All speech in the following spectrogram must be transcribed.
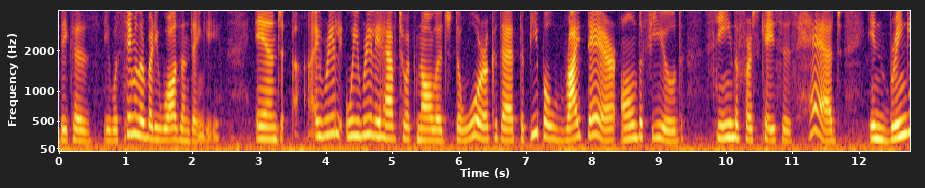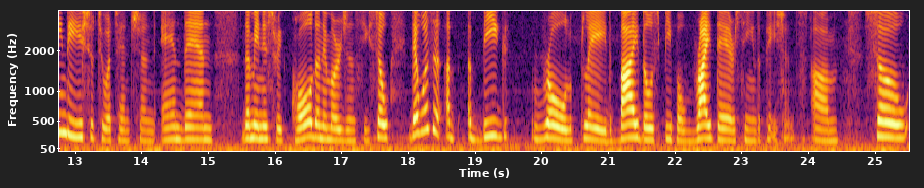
because it was similar but it wasn't dengue. And I really we really have to acknowledge the work that the people right there on the field seeing the first cases had in bringing the issue to attention and then the ministry called an emergency. So there was a, a, a big role played by those people right there seeing the patients. Um, so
